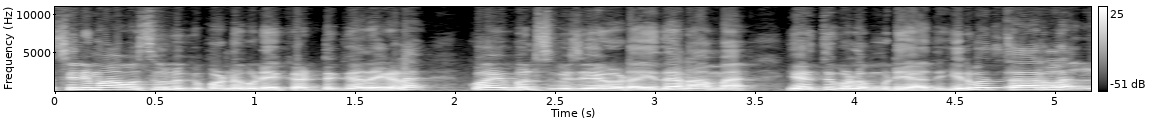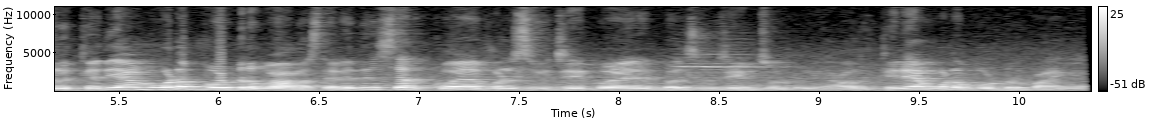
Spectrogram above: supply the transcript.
cinema வசூலுக்கு பண்ணக்கூடிய கட்டுக்கதைகளை கோயபல்ஸ் விஜயோட இதை நாம ஏற்றுக்கொள்ள முடியாது. இருபத்தாறில் தெரியாம கூட போட்டிருப்பாங்க சார். எதுக்கு சார் கோயபல்ஸ் விஜய் கோயபல்ஸ் விஜய்னு சொல்றீங்க? அவருக்கு தெரியாம கூட போட்டிருப்பாங்க.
